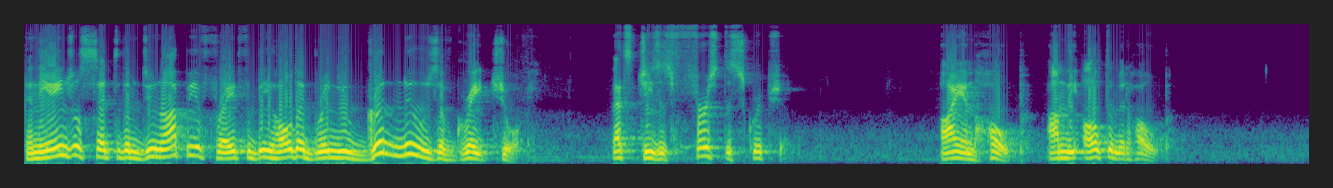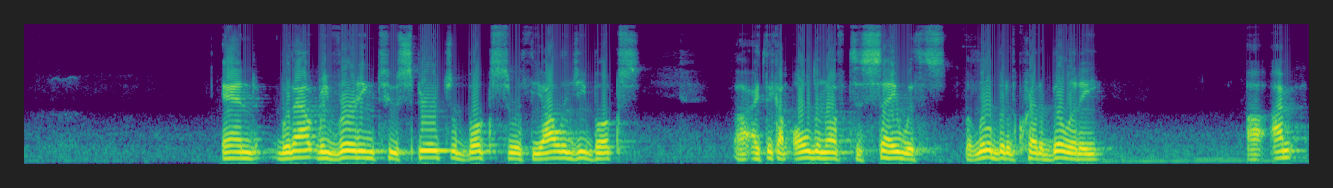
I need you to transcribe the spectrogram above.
And the angel said to them, Do not be afraid, for behold, I bring you good news of great joy. That's Jesus' first description. I am hope. I'm the ultimate hope. And without reverting to spiritual books or theology books, uh, I think I'm old enough to say with a little bit of credibility uh, I'm,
